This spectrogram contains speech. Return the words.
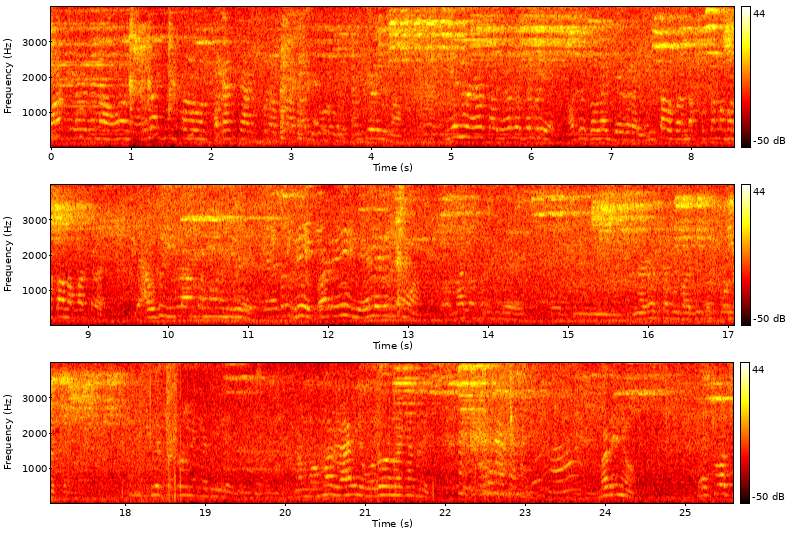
ಮಾತು ಹೇಳಿದ್ರೆ ನಾವು ಒಂದು ಪಟಾಕ್ಷಿ ಹಾಕ್ಬಿಡಪ್ಪ ಅಂತೇಳಿ ನಾವು. ಏನು ಹೇಳೋದಲ್ರಿ? ಅದು ಸಲುವಾಗಿ ಜಗಳ ಇಂಥವು ಸಣ್ಣ ಪುಟ್ಟನ ಬರ್ತಾವ ನಮ್ಮ ಹತ್ರ. ಯಾವುದು ಇಲ್ಲ ಅಂತ ನೋಡಿದ್ರಿ ರೀ, ಬರ್ರಿ, ಇಲ್ಲಿ ಹೇಳಿದ್ರಿ ನೀವು. ಮತ್ತೊಬ್ಬರಿಗೆ ನಗರಸಭೆ ಬಾಜು ಫೋನ್ ಹಚ್ಚ. ಇಲ್ಲೇ ಪೆಟ್ರೋಲ್ ನಮ್ಮ ಅಮ್ಮ ಗಾಡಿ ಓದೋಲ್ಲಕಂದ್ರಿ ಬರ್ರಿ ನೀವು. ಎಷ್ಟು ವರ್ಷ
